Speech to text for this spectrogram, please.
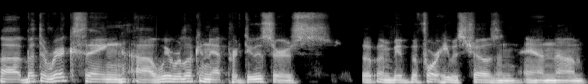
uh, but the Ric thing, uh, we were looking at producers uh, before he was chosen, and um,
